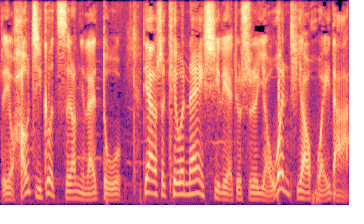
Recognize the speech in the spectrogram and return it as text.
有好几个词让你来读。第二个是 Q&A 系列，就是有问题要回答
